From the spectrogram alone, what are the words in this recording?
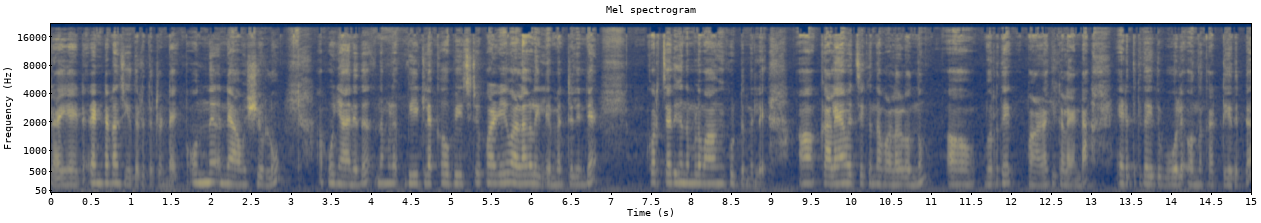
ഡ്രൈ ആയിട്ട് രണ്ടെണ്ണം ചെയ്തെടുത്തിട്ടുണ്ട്. ഇപ്പോൾ ഒന്ന് തന്നെ ആവശ്യമുള്ളൂ. അപ്പോൾ ഞാനിത് നമ്മൾ വീട്ടിലൊക്കെ ഉപയോഗിച്ചിട്ട് പഴയ വളകളില്ലേ മെറ്റലിന്റെ കുറച്ചധികം നമ്മൾ വാങ്ങിക്കൂട്ടുന്നില്ലേ ആ കളയാൻ വെച്ചേക്കുന്ന വളകളൊന്നും വെറുതെ പാഴാക്കി കളയണ്ട. എടുത്തിട്ട് ഇതുപോലെ ഒന്ന് കട്ട് ചെയ്തിട്ട്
